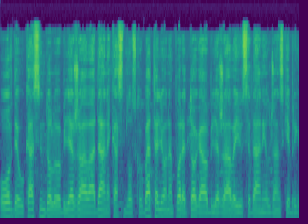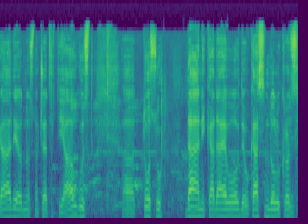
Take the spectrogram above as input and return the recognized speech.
ovdje u Kasindolu obilježava dane Kasindolskog bataljona, pored toga obilježavaju se dani Liđanske brigade, odnosno 4. august. To su dani kada evo ovdje u Kasindolu kroz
